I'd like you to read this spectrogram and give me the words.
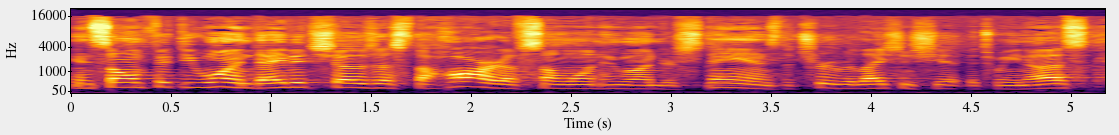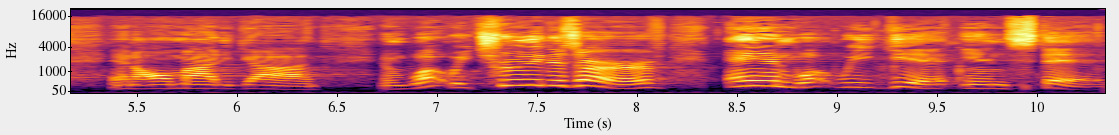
In Psalm 51, David shows us the heart of someone who understands the true relationship between us and Almighty God and what we truly deserve and what we get instead.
